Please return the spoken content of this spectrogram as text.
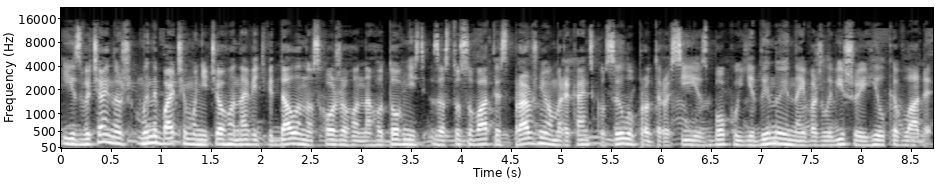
І звичайно ж, ми не бачимо нічого навіть віддалено схожого на готовність застосувати справжню американську силу проти Росії з боку єдиної найважливішої гілки влади,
